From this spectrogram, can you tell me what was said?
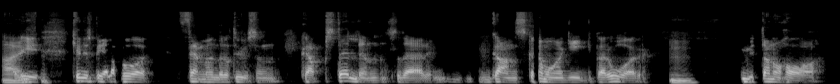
Ja, vi kunde spela på 500 000 kappställen sådär, ganska många gig per år. Mm. Utan att ha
